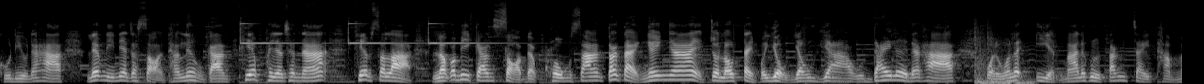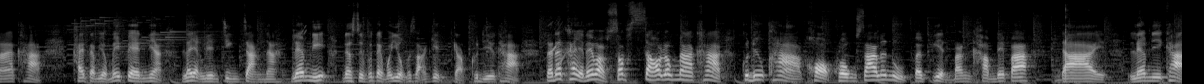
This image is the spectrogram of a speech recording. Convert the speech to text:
ครูดิวนะคะ เล่มนี้เนี่ยจะสอนทั้งเรื่องของการเทียบพยัญชนะ เทียบสระแล้วก็มีการสอนแบบโครงสร้างตั้งแต่ง่าย ๆ จนเราแต่งประโยคยาวๆได้เลยนะคะบอกเลยว่าละเอียดมากและคุณดิวตั้งใจทำมากค่ะ ใครแต่งประโยคไม่เป็นเนี่ยและอยากเรียนจริงจังนะเล่มนี้หนังสือฝึกแต่งประโยคภาษาอังกฤษกับคุณดิวค่ะ แต่ถ้าใครอยากได้แบบซับซ้อนลงมาค่ะ คุณดิวค่ะขอโครงสร้างแล้วหนูไปเปลี่ยนบางคำได้ปะได้เล่มนี้ค่ะ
